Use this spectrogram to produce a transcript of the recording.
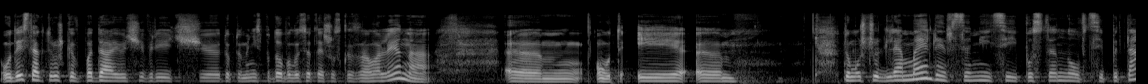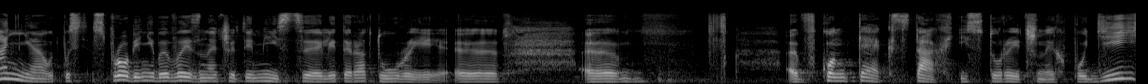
От десь так трошки впадаючи в річ, е, тобто мені сподобалося те, що сказала Лена. Ем, от, і, ем, тому що для мене в самій цій постановці питання, от спробі ніби визначити місце літератури е, е, в контекстах історичних подій,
